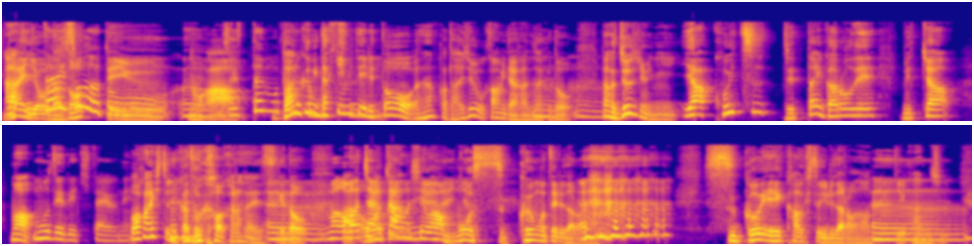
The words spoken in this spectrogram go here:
ないようだぞっていうのが、番組だけ見てると、なんか大丈夫かみたいな感じだけど、なんか徐々に、いや、こいつ絶対画廊でめっちゃ、まモテできたよね。あ、若い人にかどうかわからないですけど、うんまあ、おばちゃんかもしれないはもうすっごいモテるだろうな。すっごい絵描う人いるだろうなっていう感じ。うん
